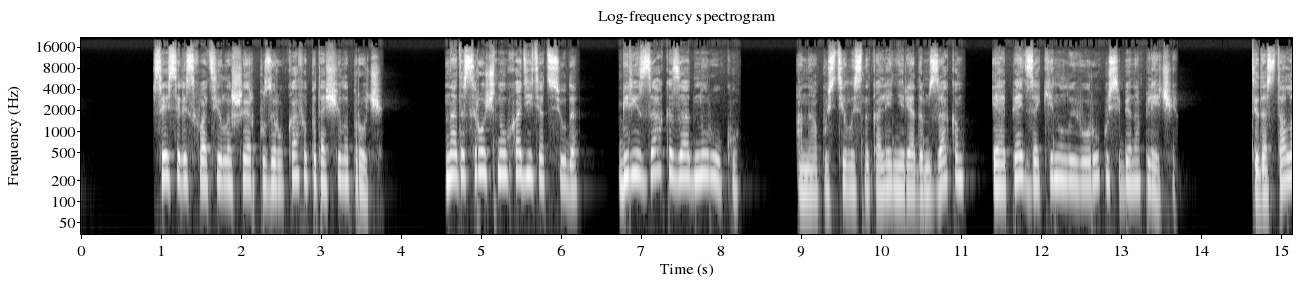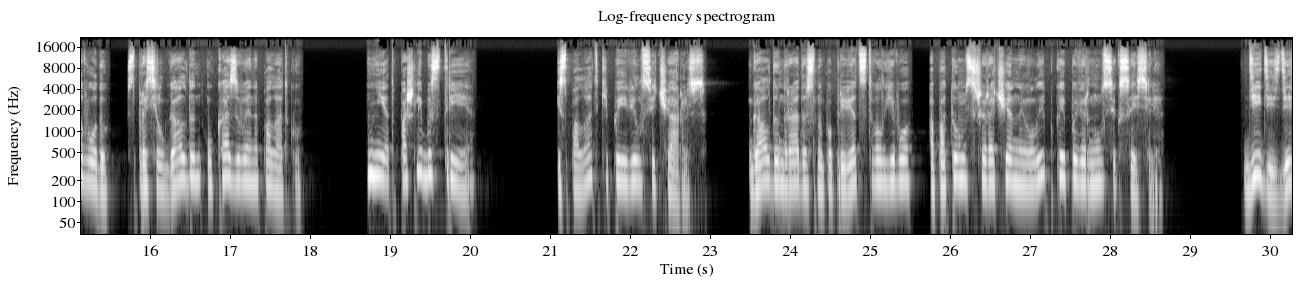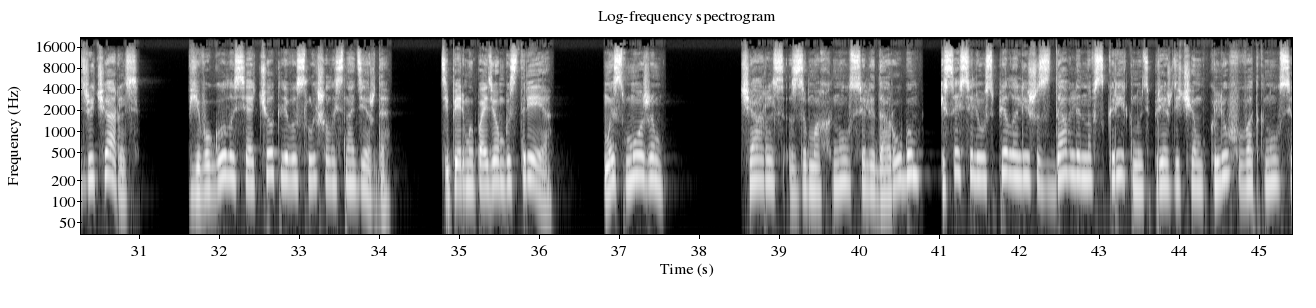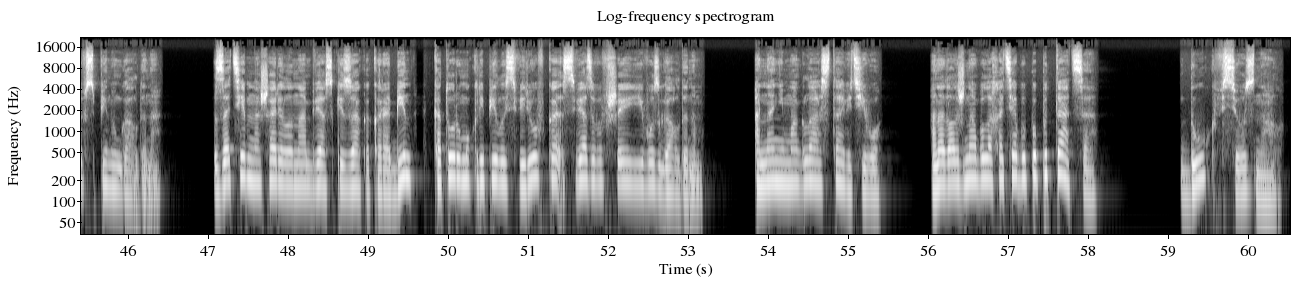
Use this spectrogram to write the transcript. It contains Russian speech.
Сесили схватила Шерпу за рукав и потащила прочь. «Надо срочно уходить отсюда. Бери Зака за одну руку». Она опустилась на колени рядом с Заком и опять закинула его руку себе на плечи. «Ты достала воду?» — спросил Галден, указывая на палатку. «Нет, пошли быстрее». Из палатки появился Чарльз. Галден радостно поприветствовал его, а потом с широченной улыбкой повернулся к Сесили. «Диди, здесь же Чарльз!» В его голосе отчетливо слышалась надежда. «Теперь мы пойдем быстрее. Мы сможем...» Чарльз замахнулся ледорубом и Сесили успела лишь сдавленно вскрикнуть, прежде чем клюв воткнулся в спину Галдена. Затем нашарила на обвязке Зака карабин, к которому крепилась веревка, связывавшая его с Галденом. Она не могла оставить его. Она должна была хотя бы попытаться. Дуг все знал.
